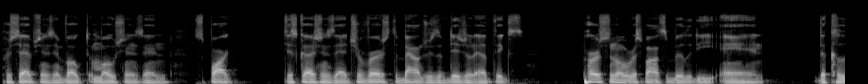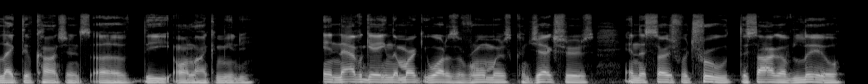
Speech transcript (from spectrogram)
perceptions, invoked emotions, and sparked discussions that traversed the boundaries of digital ethics, personal responsibility, and the collective conscience of the online community. In navigating the murky waters of rumors, conjectures, and the search for truth, the saga of Lil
